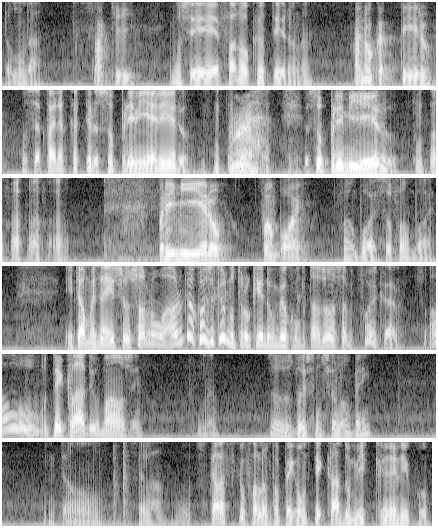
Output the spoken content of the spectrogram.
Então não dá. Saquei. E você é fanalcateiro, né? Fanalcateiro. Você é fanalcateiro, eu sou premiereiro. É. eu sou premieiro. Premieiro fanboy. fanboy, sou fanboy. Então, mas é isso. Eu só não, a única coisa que eu não troquei no meu computador, sabe o que foi, cara? Só o, o teclado e o mouse. Né? Os dois funcionam bem. Então, sei lá. Os caras ficam falando pra pegar um teclado mecânico.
